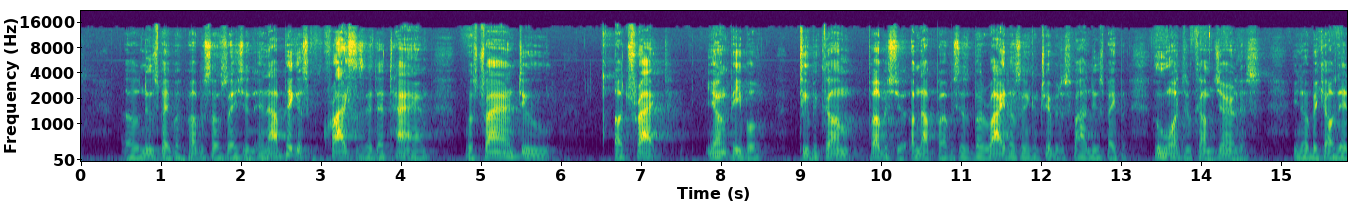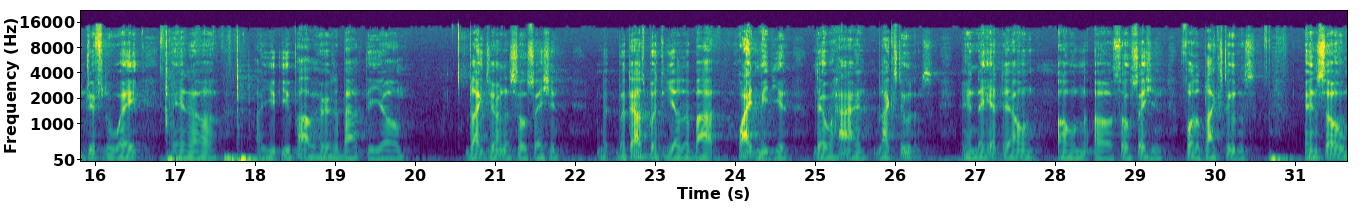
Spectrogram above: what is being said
of the Newspaper Public Association, and our biggest crisis at that time was trying to attract young people to become publishers, or uh, not publishers, but writers and contributors for our newspaper who wanted to become journalists, you know, because they drifted away. And uh, you, you, probably heard about the um, Black Journal Association, but, but that was put together by white media that were hiring black students, and they had their own own uh, association for the black students, and so,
